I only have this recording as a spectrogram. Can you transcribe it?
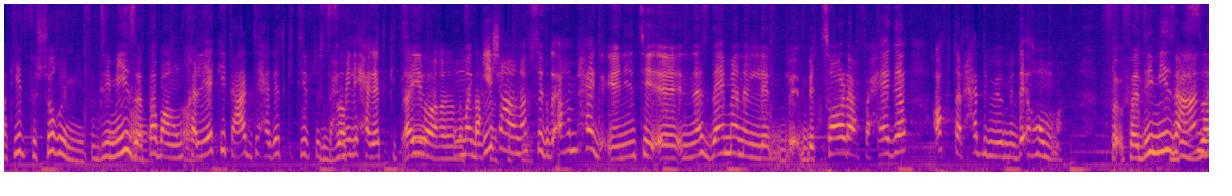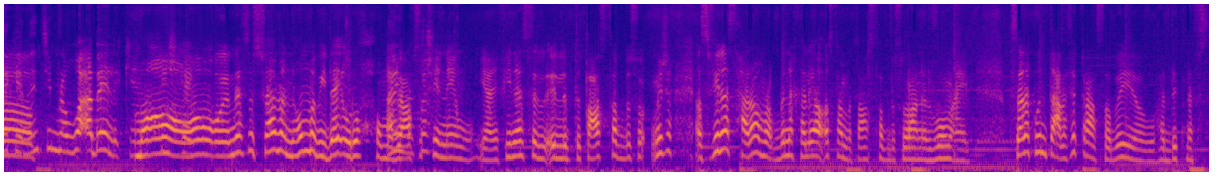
أكيد في الشغل ميزة. دي ميزة آه، طبعا آه. ومخلياكي تعدي حاجات كتير تستحملي. حاجات كتير. أيوة، وما تجيش على. نفسك ده اهم حاجة. يعني انت آه، الناس دايما اللي بتصارع في حاجة أكتر حد بيبقى متضايق هم. فدي ميزة عندك إن. انت مروقة بالك يعني ما الناس مش فاهمة إن هم بيضايقوا روحهم ما أيوة بيعرفوش. يناموا. يعني في ناس ال- اللي بتتعصب بسرعة مش أصل في ناس حرام ربنا خليها أصلا بتتعصب بسرعة نرفهم عالي. بس أنا كنت على فكرة عصبية وهديت نفسي.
